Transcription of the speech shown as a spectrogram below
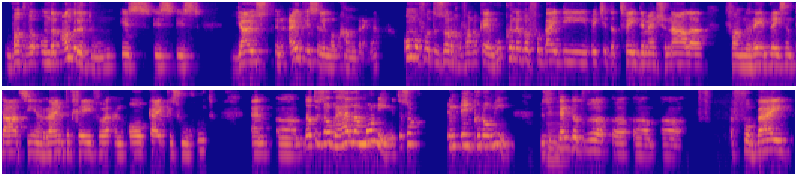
wat we onder andere doen, is, is, is juist een uitwisseling op gang brengen. Om ervoor te zorgen van, oké, hoe kunnen we voorbij die, weet je, dat tweedimensionale van representatie en ruimte geven. En oh, kijk eens hoe goed. En ehm, dat is ook hella money. Het is ook een economie. Dus Mhm. ik denk dat we eh, eh, eh, voorbij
